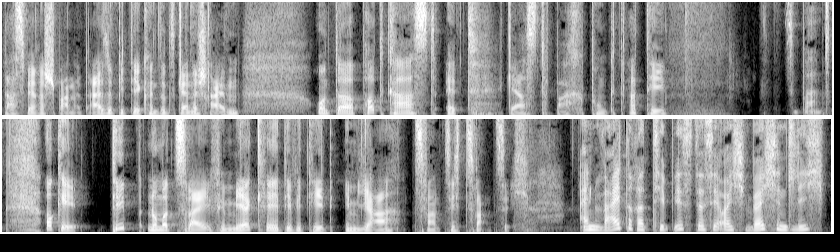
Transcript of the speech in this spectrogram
Das wäre spannend. Also bitte, ihr könnt uns gerne schreiben unter podcast.gerstbach.at. Super. Okay, Tipp Nummer zwei für mehr Kreativität im Jahr 2020. Ein weiterer Tipp ist, dass ihr euch wöchentlich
